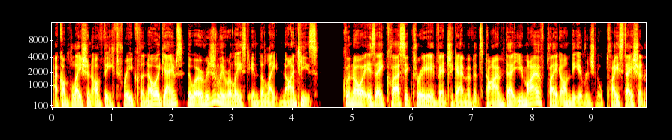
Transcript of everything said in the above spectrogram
a compilation of the three Klonoa games that were originally released in the late 90s. Klonoa is a classic 3D adventure game of its time that you might have played on the original PlayStation.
